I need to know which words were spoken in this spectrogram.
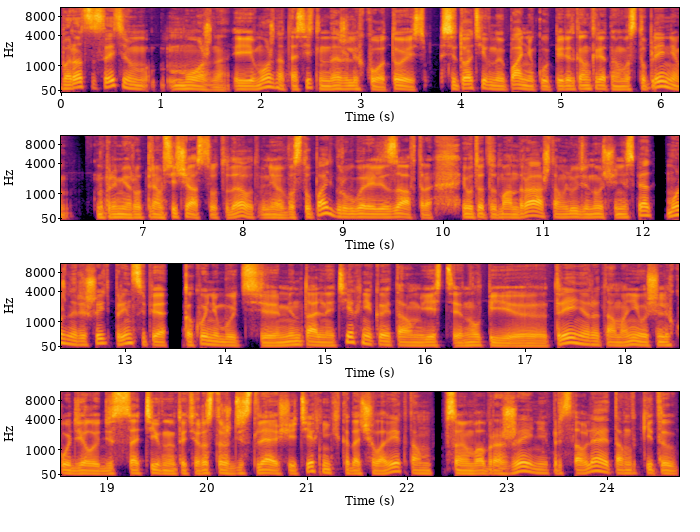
Бороться с этим можно, и можно относительно даже легко. То есть ситуативную панику перед конкретным выступлением, например, вот прямо сейчас вот, да, вот мне выступать, грубо говоря, или завтра, и вот этот мандраж, там люди ночью не спят, можно решить, в принципе, какой-нибудь э, ментальной техникой, там есть НЛП-тренеры, там они очень легко делают диссоциативные вот эти растождествляющие техники, когда человек там в своем воображении представляет, там какие-то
